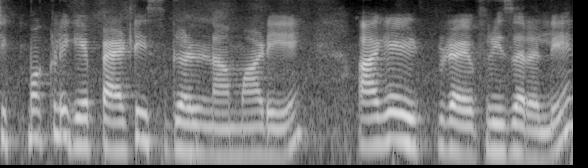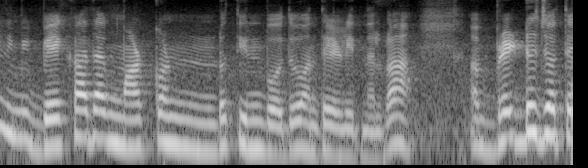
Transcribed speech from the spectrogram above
ಚಿಕ್ಕ ಮಕ್ಕಳಿಗೆ ಪ್ಯಾಟೀಸ್ಗಳನ್ನ ಮಾಡಿ ಹಾಗೆ ಇಟ್ಬಿಟ್ರೆ ಫ್ರೀಸರಲ್ಲಿ ನಿಮಗೆ ಬೇಕಾದಾಗ ಮಾಡಿಕೊಂಡು ತಿನ್ಬೋದು ಅಂತ ಹೇಳಿದ್ನಲ್ವಾ? ಬ್ರೆಡ್ ಜೊತೆ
